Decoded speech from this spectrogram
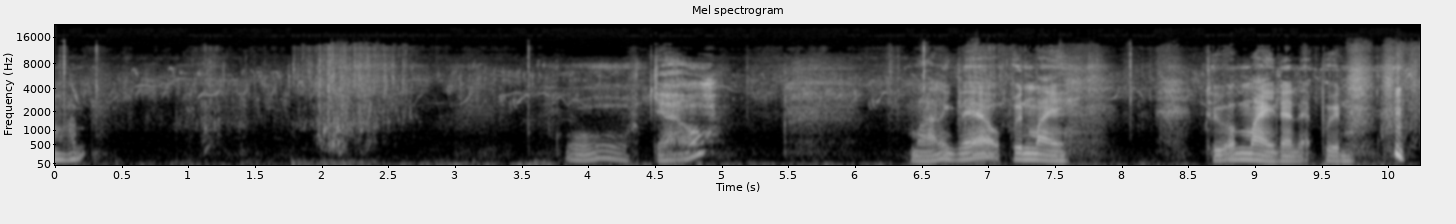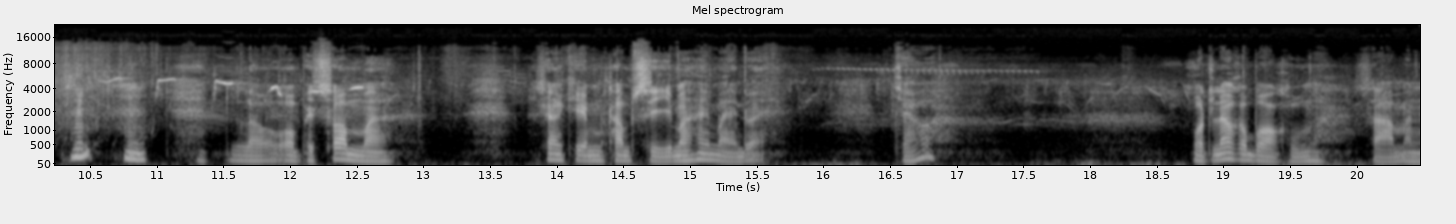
ำครับ โอ้แจ๋วหมาอีกแล้วปืนใหม่ ถือว่าใหม่แล้วแหละปืน เราเอาไปซ่อมมา ช่างเกมทำสีมาให้ใหม่ด้วยแจ๋วหมดแล้วกระบอกผมสามอัน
